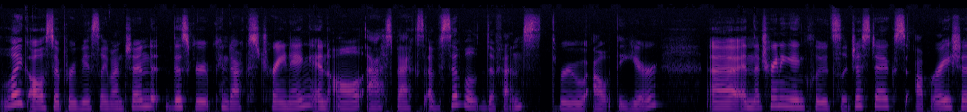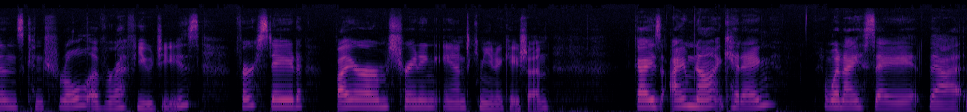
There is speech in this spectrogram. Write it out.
Like also previously mentioned, this group conducts training in all aspects of civil defense throughout the year. Uh, and the training includes logistics, operations, control of refugees, first aid, firearms training, and communication. Guys, I'm not kidding when I say that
